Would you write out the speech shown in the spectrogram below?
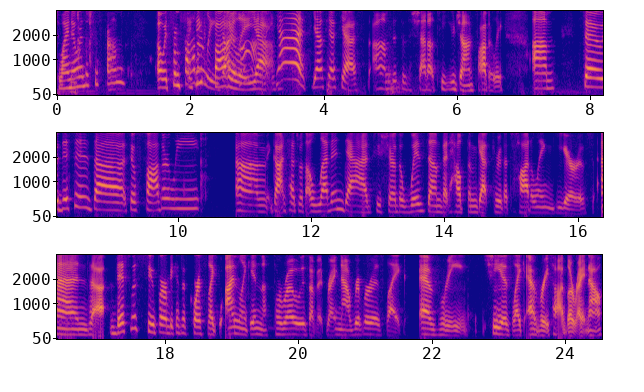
Do I know where this is from? Oh, it's from Fatherly. Fatherly, yeah. Yes, yes, yes, yes. Um, this is a shout out to you, John Fatherly. Um, so this is uh, so Fatherly um, got in touch with 11 dads who share the wisdom that helped them get through the toddling years. And uh, this was super because, of course, like I'm like in the throes of it right now. River is like every, she is like every toddler right now.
